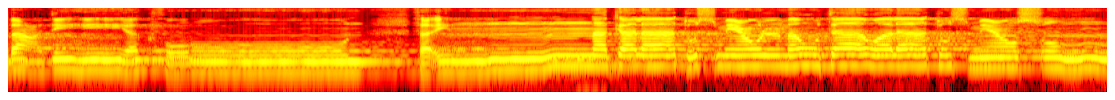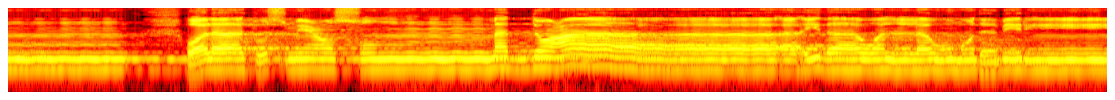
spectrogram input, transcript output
بعده يكفرون. فإنك لا تسمع الموتى ولا تسمع الصم ولا تسمع الصم الدعاء إذا ولوا مدبرين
